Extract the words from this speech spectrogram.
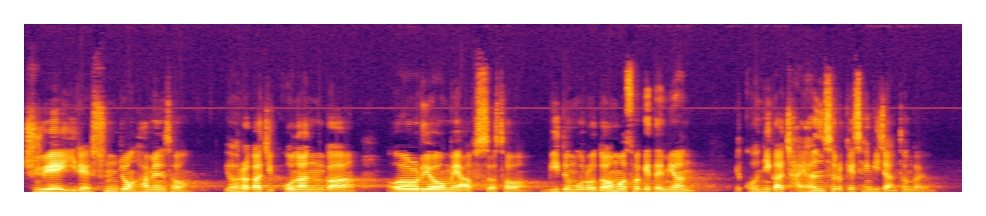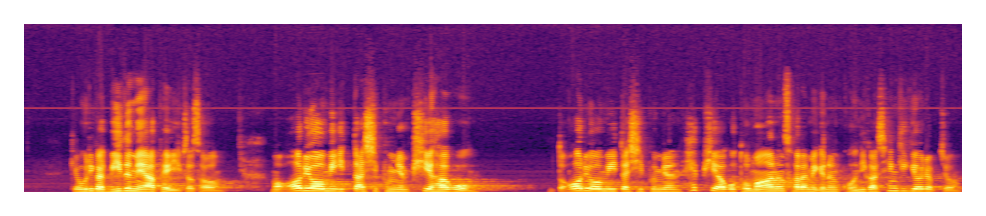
주의 일에 순종하면서 여러 가지 고난과 어려움에 앞서서 믿음으로 넘어서게 되면 권위가 자연스럽게 생기지 않던가요? 우리가 믿음의 앞에 있어서 뭐 어려움이 있다 싶으면 피하고 또 어려움이 있다 싶으면 회피하고 도망하는 사람에게는 권위가 생기기 어렵죠.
